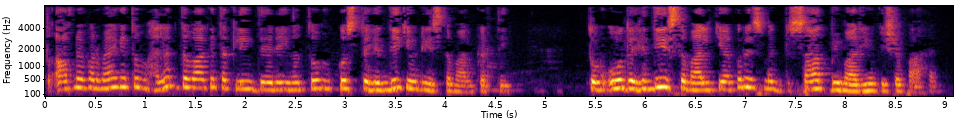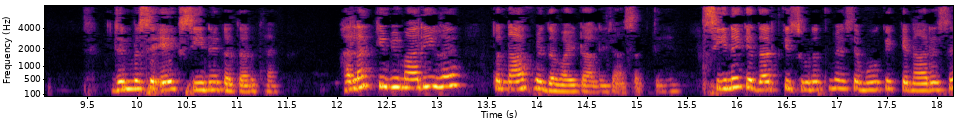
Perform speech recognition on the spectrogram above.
تو آپ نے فرمایا کہ تم حلق دبا کے تکلیف دے رہی ہو، تم کچھ ہندی کیوں نہیں استعمال کرتی؟ تم اد ہندی استعمال کیا کرو، اس میں سات بیماریوں کی شفا ہے، جن میں سے ایک سینے کا درد ہے۔ حلق کی بیماری ہے تو ناک میں دوائی ڈالی جا سکتی ہے۔ سینے کے درد کی صورت میں اسے منہ کے کنارے سے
